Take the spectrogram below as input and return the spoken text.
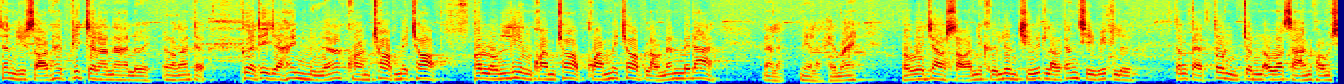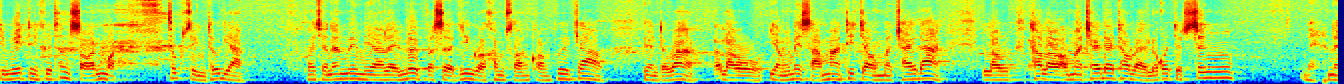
ท่านจะสอนให้พิจารณาเลยเอางั้นเถอะเพื่อที่จะให้เหนือความชอบไม่ชอบ เพราะเราเลี่ยงความชอบความไม่ชอบเหล่านั้นไม่ได้นั่นแหละนี่แหละเห็นไหมพระพุทธเจ้าสอนนี่คือเรื่องชีวิตเราทั้งชีวิตเลย ตั้งแต่ต้นจนอวสานของชีวิตนี่คือท่านสอนหมดทุกสิ่งทุกอย่าง เพราะฉะนั้นไม่มีอะไรเลิศประเสริฐยิ่งกว่าคำสอนของพระเจ้า เพียงแต่ว่าเรายังไม่สามารถที่จะเอามาใช้ได้ เราถ้าเราเอามาใช้ได้เท่าไหร่ เราก็จะซึ้งใน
